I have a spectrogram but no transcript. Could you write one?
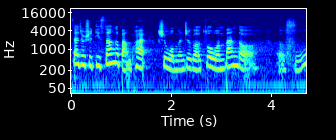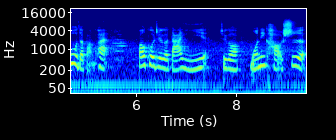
再就是第三个板块，是我们这个作文班的呃服务的板块，包括这个答疑、这个模拟考试，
